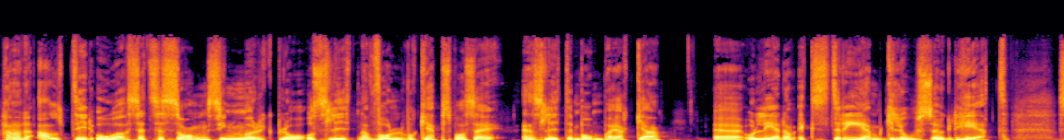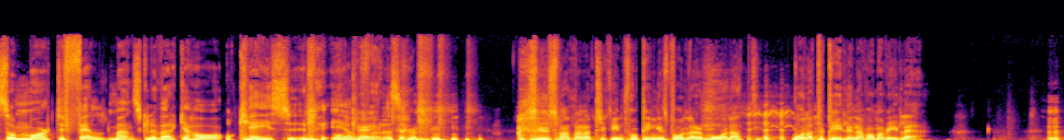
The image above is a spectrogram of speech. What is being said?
Han hade alltid oavsett säsong sin mörkblå och slitna Volvo-keps på sig, en sliten bombarjacka eh, och led av extrem glosögdhet. Så Marty Feldman skulle verka ha okej syn i Okej. jämförelse. Det ser ut som att man har tryckt in två pingisbollar och målat, målat pupillerna vad man ville.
